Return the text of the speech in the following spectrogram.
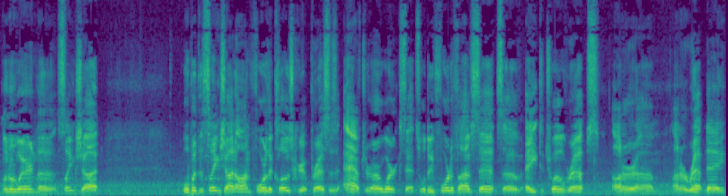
when we're wearing the slingshot We'll put the slingshot on for the close grip presses after our work sets. We'll do four to five sets of eight to 12 reps on our, um, on our rep day.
